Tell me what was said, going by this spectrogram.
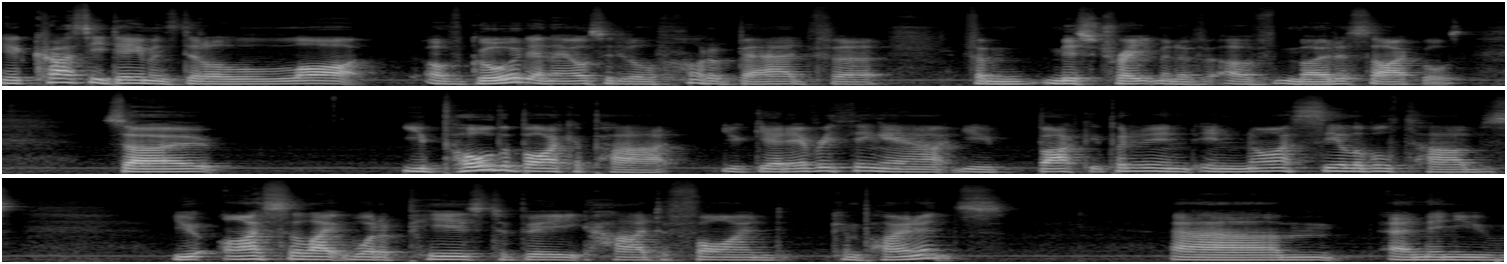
Your Crusty Demons did a lot of good and they also did a lot of bad for for mistreatment of, of motorcycles. So you pull the bike apart, you get everything out, you bucket, put it in, in nice sealable tubs, you isolate what appears to be hard to find components, um, and then you,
